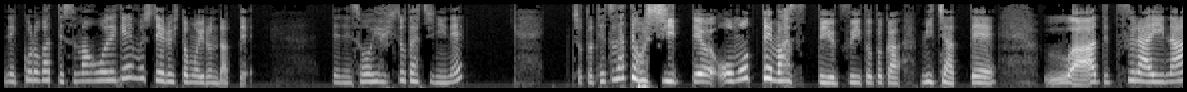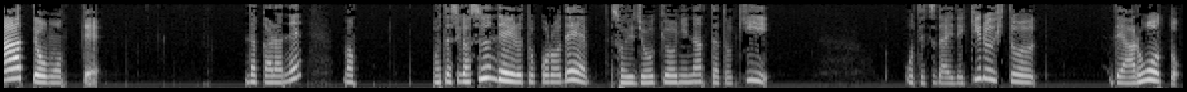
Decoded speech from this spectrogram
寝っ転がってスマホでゲームしている人もいるんだって。でね、そういう人たちにね、ちょっと手伝ってほしいって思ってますっていうツイートとか見ちゃって、うわーって辛いなーって思って。だからね、ま、私が住んでいるところで、そういう状況になったとき、お手伝いできる人であろうと。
